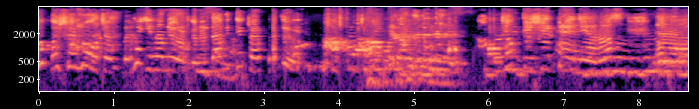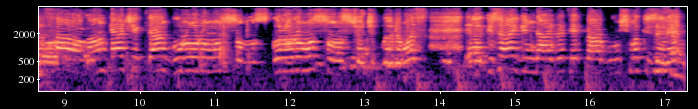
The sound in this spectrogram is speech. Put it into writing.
Çok başarılı olacaklarına inanıyorum gönülden ve tekrar kutluyorum. Çok teşekkür ediyoruz. Ee, sağ olun. Güzel günlerde tekrar buluşmak üzere.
